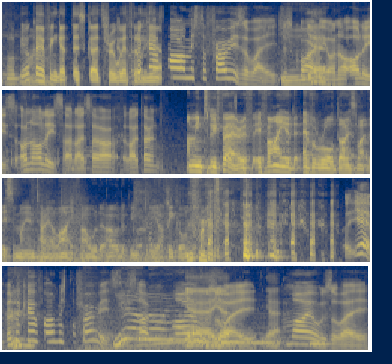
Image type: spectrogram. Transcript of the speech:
It'll be okay if we can get this guy through with Look him. how Yeah. far Mr. Fro is away, just Yeah. quietly Yeah. on Ollie's on Ollie's side. Like so, I, like don't. I mean, to be fair, if, if I had ever rolled dice like this in my entire life, I would I would have been pretty happy going for it. But yeah, but look how far Mr. Fro is. He's Yeah, like miles Yeah, yeah. away. Yeah. Miles away.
